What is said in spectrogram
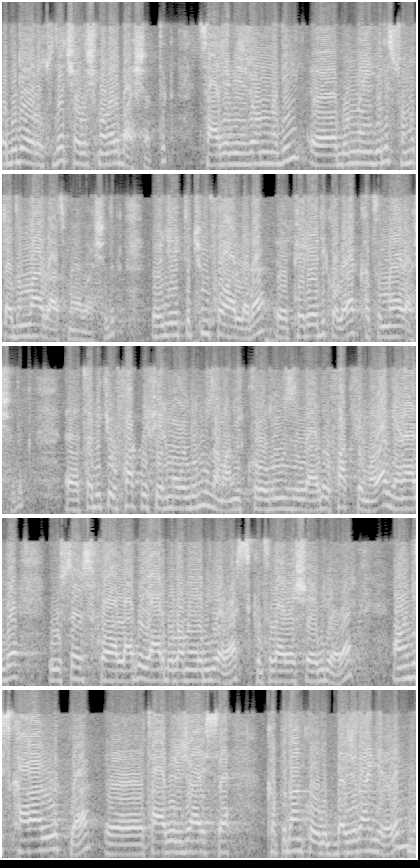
ve bu doğrultuda çalışmaları başlattık. Sadece vizyonla değil, e, bununla ilgili somut adımlar da atmaya başladık. Öncelikle tüm fuarlara e, periyodik olarak katılmaya başladık. E, tabii ki ufak bir firma olduğumuz zaman, ilk kurulduğumuz yıllarda ufak firmalar genelde uluslararası fuarlarda yer bulamayabiliyorlar, sıkıntılar yaşayabiliyorlar. Ama biz kararlılıkla, e, tabiri caizse kapıdan kovulup bacadan girerek bu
